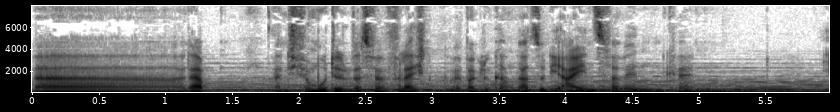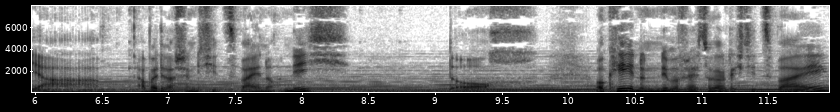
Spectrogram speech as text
Äh, da. Und ich vermute, dass wir vielleicht, wenn wir Glück haben, gerade so die 1 verwenden können. Ja, aber wahrscheinlich die 2 noch nicht. Doch. Okay, dann nehmen wir vielleicht sogar gleich die 2.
